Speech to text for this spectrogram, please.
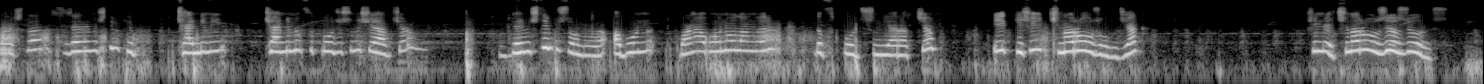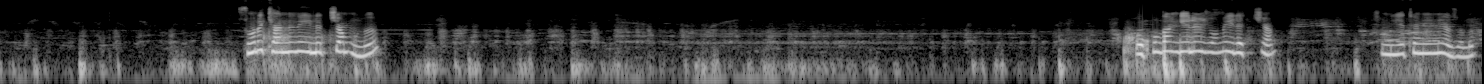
arkadaşlar size demiştim ki kendimin kendimin futbolcusunu şey yapacağım. Demiştim ki sonra abone bana abone olanların da futbolcusunu yaratacağım. İlk kişi Çınar Oğuz olacak. Şimdi Çınar Oğuz yazıyoruz. Sonra kendine ileteceğim bunu. Okuldan gelince onu ileteceğim. Şimdi yeteneğini yazalım.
